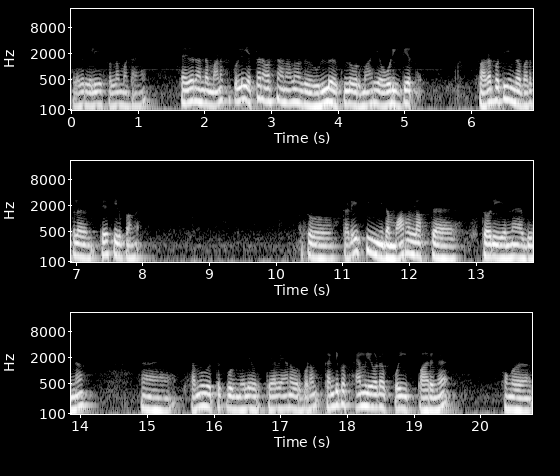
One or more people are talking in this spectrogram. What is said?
சில பேர் வெளியே சொல்ல மாட்டாங்க. சில பேர் அந்த மனசுக்குள்ளே எத்தனை வருஷம் ஆனாலும் அது உள்ளுக்குள்ளே ஒரு மாதிரியாக ஓடிக்கிட்டே இருக்கும். ஸோ அதை பற்றி இந்த படத்தில் பேசியிருப்பாங்க. ஸோ கடைசி the moral of the story என்ன அப்படின்னா சமூகத்துக்கு உண்மையிலே ஒரு தேவையான ஒரு படம். கண்டிப்பாக ஃபேமிலியோடு போய் பாருங்கள் உங்கள்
